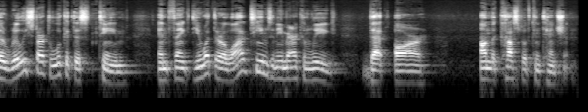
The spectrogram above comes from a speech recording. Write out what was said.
to really start to look at this team and think, you know what, there are a lot of teams in the American League that are on the cusp of contention.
